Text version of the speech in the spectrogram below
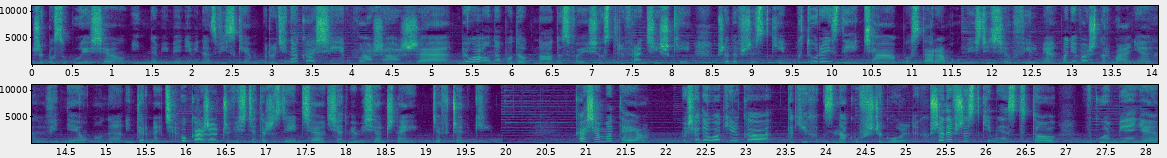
że posługuje się innym imieniem i nazwiskiem. Rodzina Kasi uważa, że była ona podobna do swojej siostry Franciszki przede wszystkim, której zdjęcia postaram umieścić się w filmie, ponieważ normalnie widnieją one w internecie. Pokażę oczywiście też zdjęcie siedmiomiesięcznej dziewczynki. Kasia Mateja posiadała kilka takich znaków szczególnych. Przede wszystkim jest to wgłębienie,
